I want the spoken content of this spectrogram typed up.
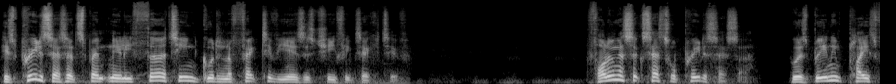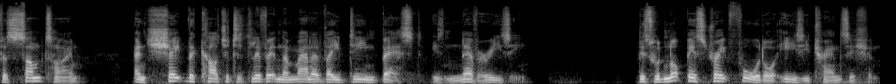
His predecessor had spent nearly 13 good and effective years as chief executive. Following a successful predecessor, who has been in place for some time and shaped the culture to deliver in the manner they deem best, is never easy. This would not be a straightforward or easy transition,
